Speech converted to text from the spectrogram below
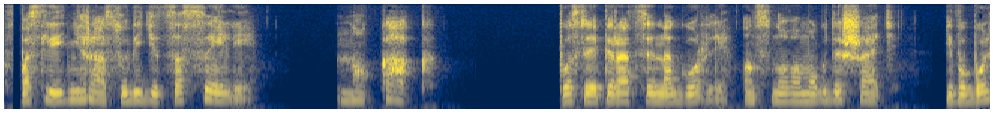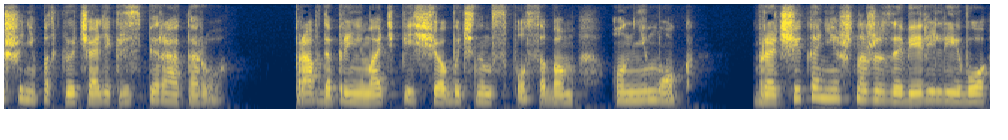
в последний раз увидеться с Элли. Но как? После операции на горле он снова мог дышать. Его больше не подключали к респиратору. Правда, принимать пищу обычным способом он не мог – Врачи, конечно же, заверили его,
